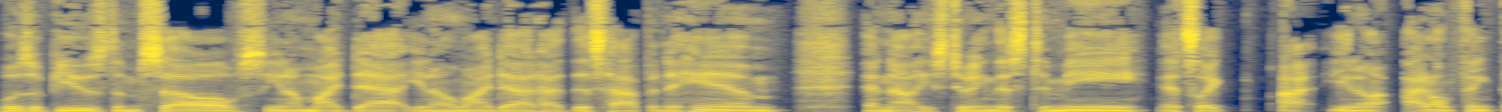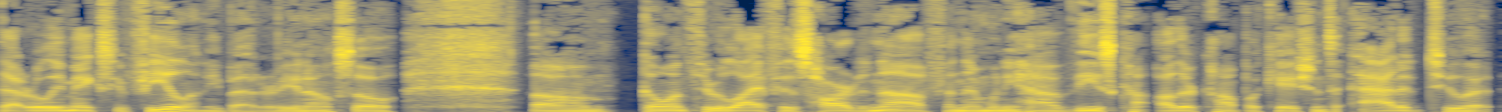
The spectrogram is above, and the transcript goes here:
was abused themselves, you know, my dad, you know, my dad had this happen to him and now he's doing this to me. It's like, I, you know, I don't think that really makes you feel any better, you know? So, um, going through life is hard enough. And then when you have these co- other complications added to it,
